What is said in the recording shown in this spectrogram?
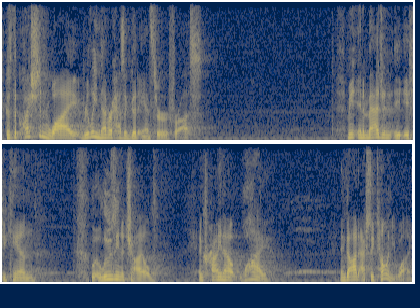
Because the question why really never has a good answer for us. I mean, and imagine, if you can, losing a child and crying out, why? And God actually telling you why.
